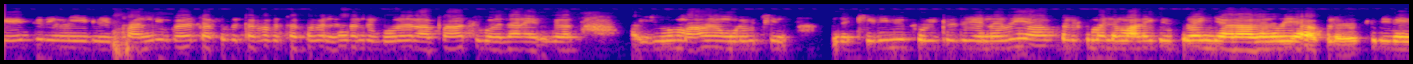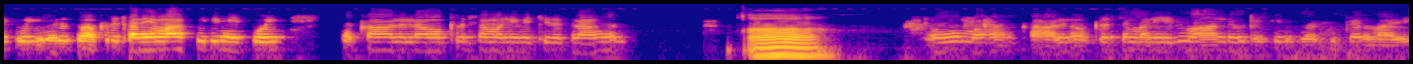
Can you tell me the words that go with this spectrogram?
கேக்குறீங்க. இது கண்டிப்பா தப்புக்கு தப்புக்கு தப்புக்கு நடந்து போறதை நான் பார்த்து கொண்டு தானே இருக்கிறேன். ஐயோ மாவன் உங்களுக்கு இந்த கிருமி போயிட்டது என்னது? ஆக்களுக்கு மேல மலைக்கு கூட இங்க அளவு ஆக்களுக்கு கிருமி போய் இவருக்கு அப்படி தனியமா கிருமி போய் இந்த காலெல்லாம் ஆப்ரேஷன் பண்ணி வச்சிருக்கிறாங்க. ஓ மகன் காலில் ஆப்ரேஷன் பண்ணி இது மாதிரி இருக்கு. மாதிரி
